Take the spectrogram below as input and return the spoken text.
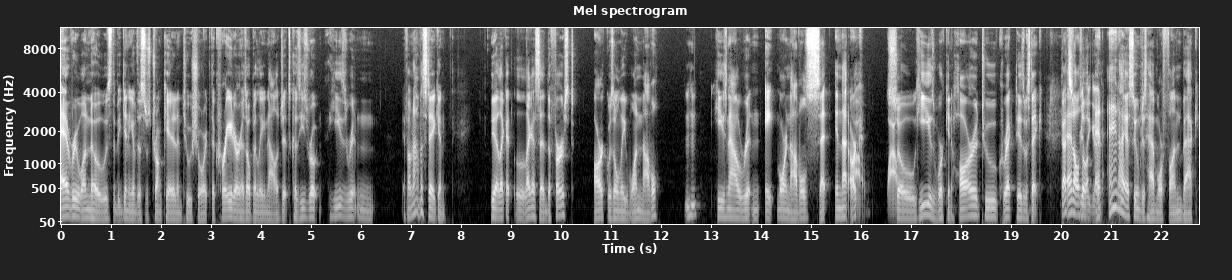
everyone knows the beginning of this was truncated and too short. The creator has openly acknowledged it because he's wrote he's written, if I'm not mistaken, yeah, like I, like I said, the first arc was only one novel. Mhm. He's now written eight more novels set in that arc. Wow. Wow. So he is working hard to correct his mistake. That's and also, really good. And, and I assume just have more fun back,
